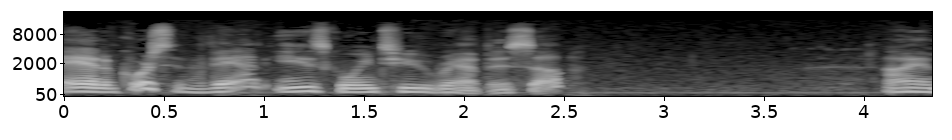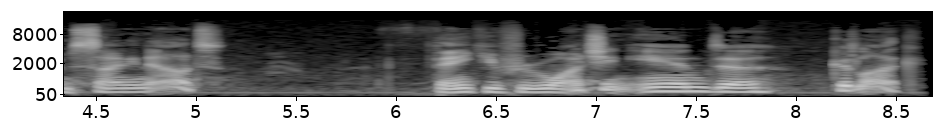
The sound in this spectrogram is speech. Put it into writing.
And of course, that is going to wrap this up. I am signing out. Thank you for watching and uh, good luck.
